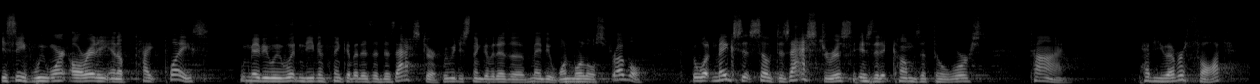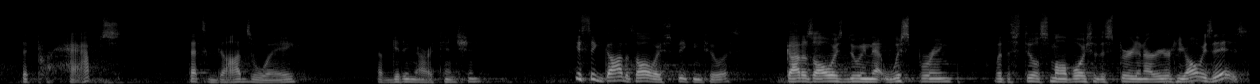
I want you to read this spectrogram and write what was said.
You see if we weren't already in a tight place maybe we wouldn't even think of it as a disaster. We would just think of it as a maybe one more little struggle. But what makes it so disastrous is that it comes at the worst time. Have you ever thought that perhaps that's god's way of getting our attention you see, God is always speaking to us. God is always doing that whispering with the still small voice of the Spirit in our ear. He always is.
